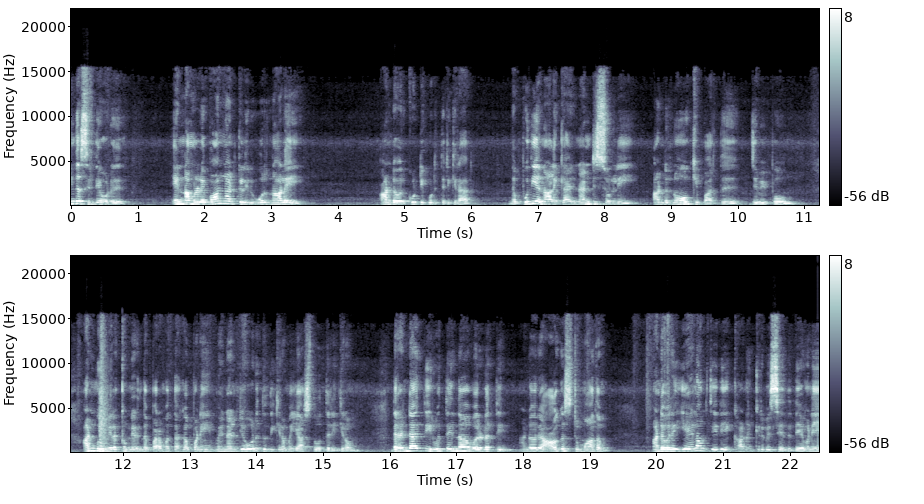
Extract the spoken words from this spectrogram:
இந்த சிந்தையோடு என் நம்மளுடைய வாழ்நாட்களில் ஒரு நாளை ஆண்டவர் கூட்டி கொடுத்திருக்கிறார். இந்த புதிய நாளைக்காய் நன்றி சொல்லி ஆண்டு நோக்கி பார்த்து ஜெபிப்போம். அன்பு இறக்கம் நிறைந்த பரம தகப்பனே மை நன்றியோடு துதிக்கிறோம் ஐயா ஸ்தோத்தரிக்கிறோம். இந்த ரெண்டாயிரத்தி இருபத்தைந்தாம் வருடத்தின் ஆண்டவர் ஆகஸ்ட் மாதம் ஆண்டவர் ஏழாம் தேதியை காண கிருபை செய்த தேவனே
